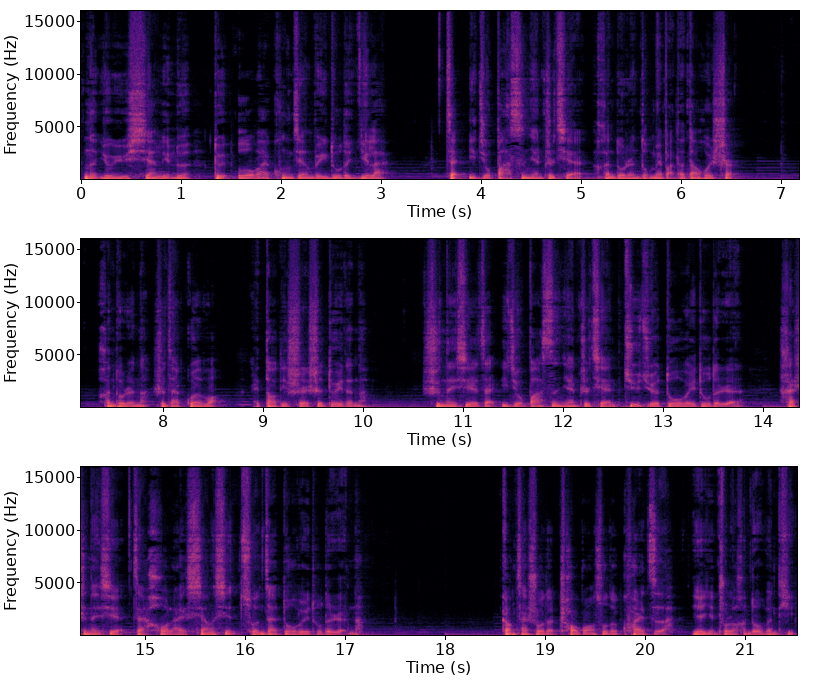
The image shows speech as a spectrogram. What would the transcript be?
那由于弦理论对额外空间维度的依赖，在一九八四年之前，很多人都没把它当回事儿。很多人呢是在观望，哎，到底谁是对的呢？是那些在一九八四年之前拒绝多维度的人，还是那些在后来相信存在多维度的人呢？刚才说的超光速的快子啊，也引出了很多问题。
